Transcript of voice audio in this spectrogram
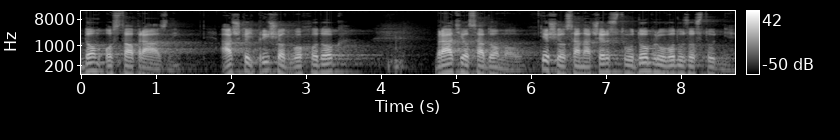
dom ostal prázdny. Až keď prišiel dôchodok, vrátil sa domov. Tešil sa na čerstvú, dobrú vodu zo studne.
